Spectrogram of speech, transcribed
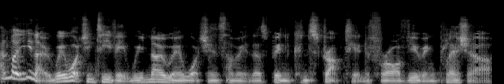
And like you know, we're watching TV. We know we're watching something that's been constructed for our viewing pleasure.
